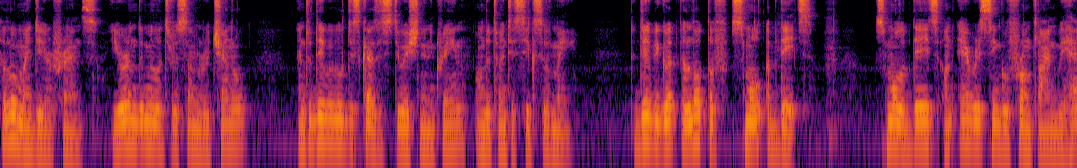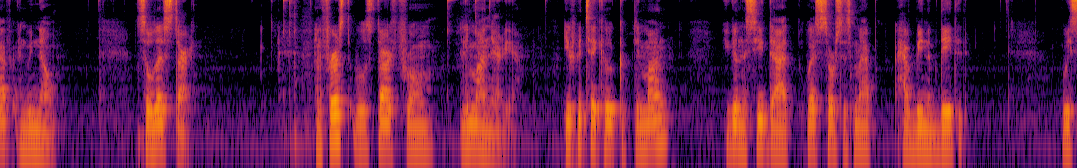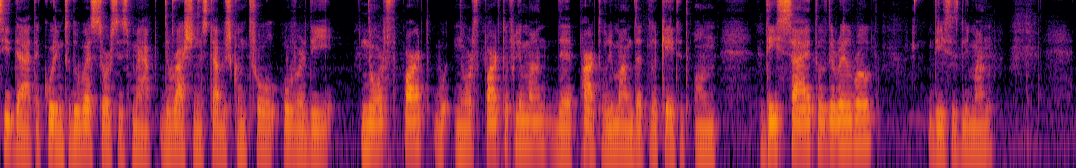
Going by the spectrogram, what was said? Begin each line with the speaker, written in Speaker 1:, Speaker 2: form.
Speaker 1: Hello my dear friends, you're on the Military Summary channel and today we will discuss the situation in Ukraine on the 26th of May. Today we got a lot of small updates. Small updates on every single front line we have and we know. So let's start. And first we'll start from Liman area. If we take a look at Liman, you're gonna see that West Sources map have been updated we see that according to the West Sources map, the Russian established control over the north part, north part of Liman, the part of Liman that located on this side of the railroad. This is Liman.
